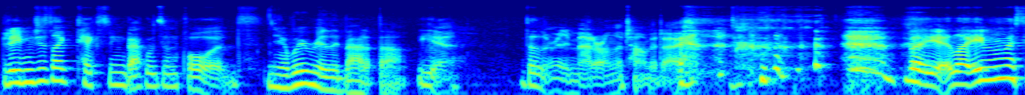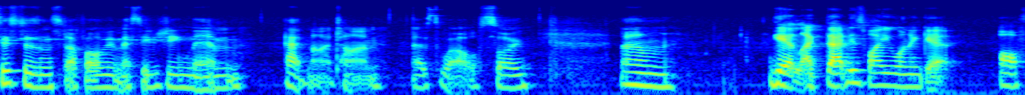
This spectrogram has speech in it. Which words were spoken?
But even just like texting backwards and forwards, yeah we're really bad at that. Yeah, it doesn't really matter on the time of day. but yeah, like even my sisters and stuff, I'll be messaging them at night time as well. So, um, yeah, like that is why you want to get off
